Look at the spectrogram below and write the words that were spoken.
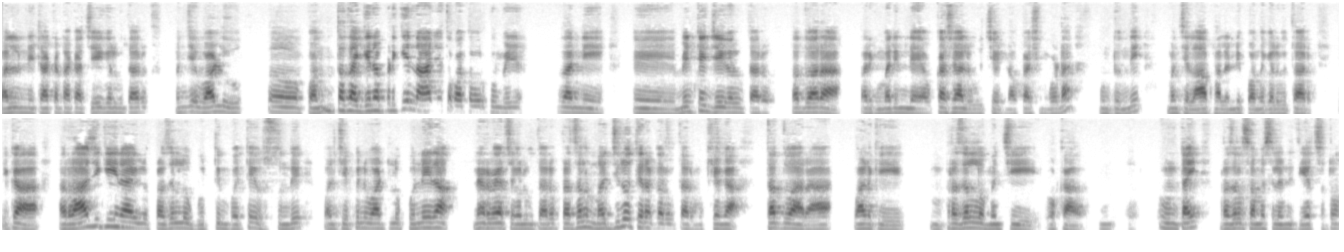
పనులని టకటక చేయగలుగుతారు. మంచి వాళ్ళు కొంత తగ్గినప్పటికీ నాణ్యత కొంతవరకు దాన్ని మెయింటైన్ చేయగలుగుతారు. తద్వారా వారికి మరిన్ని అవకాశాలు వచ్చే అవకాశం కూడా ఉంటుంది. మంచి లాభాలన్నీ పొందగలుగుతారు. ఇక రాజకీయ నాయకులు ప్రజల్లో గుర్తింపు అయితే వస్తుంది. వాళ్ళు చెప్పిన వాటిలో కొన్నైనా నెరవేర్చగలుగుతారు. ప్రజల మధ్యలో తిరగలుగుతారు ముఖ్యంగా. తద్వారా వాళ్ళకి ప్రజల్లో మంచి ఒక ఉంటాయి. ప్రజల సమస్యలన్నీ తీర్చడం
